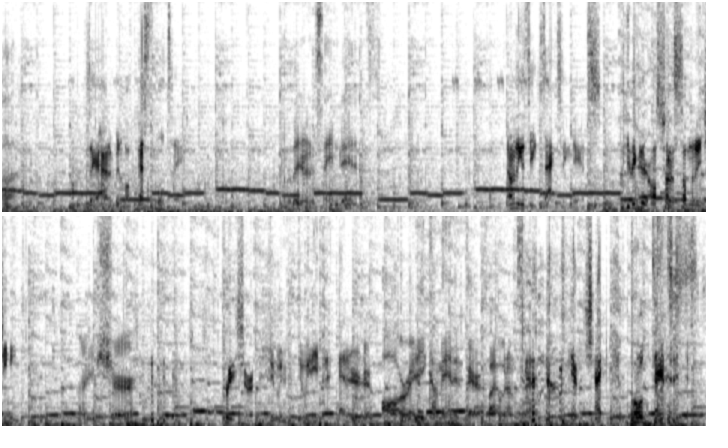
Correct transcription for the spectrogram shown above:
Huh? It's like I had a bit of a festival today. Oh, they're doing the same dance. I don't think it's the exact same dance. You think they're also trying to summon a genie? Are you sure? Pretty sure. Do we, do we need the editor to already come in and verify what I'm saying? we can check both dances.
